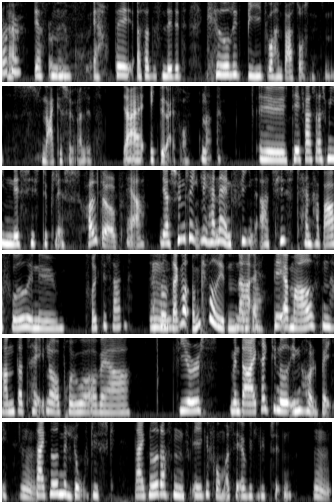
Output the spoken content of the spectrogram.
Okay. Ja, jeg synes, okay. ja det, og så er det sådan lidt et kedeligt beat, hvor han bare står sådan, sådan snakkesynger lidt. Jeg er ikke begejstret. Nej. Øh, det er faktisk også min næst sidste plads. Hold da op. Ja. Jeg synes egentlig, han er en fin artist. Han har bare fået en øh, frygtelig sang. Der er, mm. noget, der er ikke noget omkvæd i den. Nej, altså. det er meget sådan ham, der taler og prøver at være fierce, men der er ikke rigtig noget indhold bag. Mm. Der er ikke noget melodisk. Der er ikke noget, der sådan ikke får mig til at ville lytte til den. Mm. Nej,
